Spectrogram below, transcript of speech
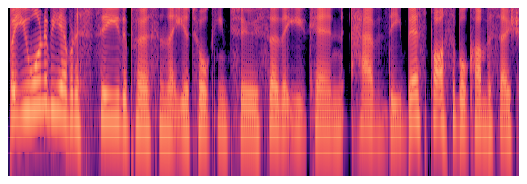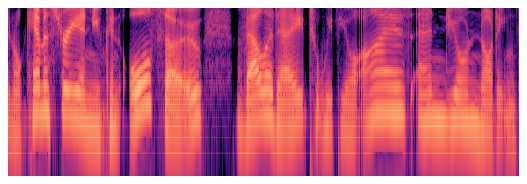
But you want to be able to see the person that you're talking to so that you can have the best possible conversational chemistry and you can also validate with your eyes and your nodding.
